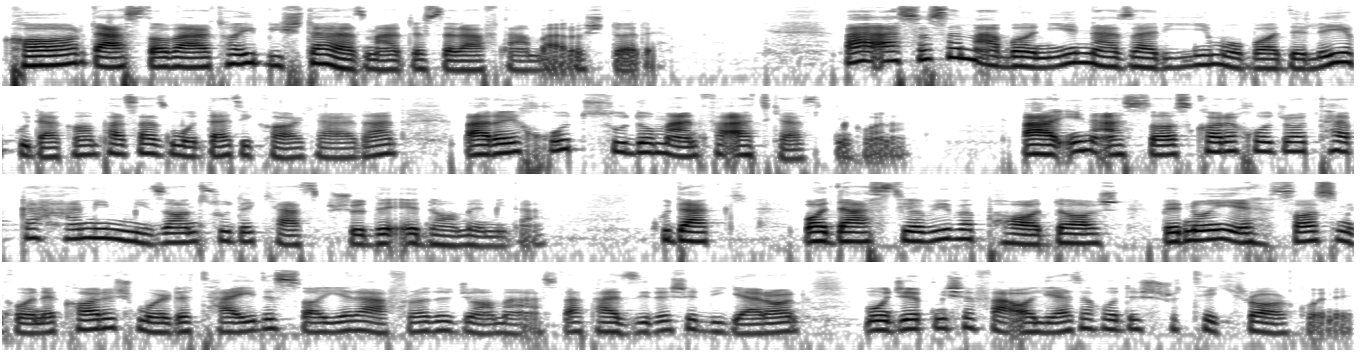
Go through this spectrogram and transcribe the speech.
کار دستاوردهای بیشتر از مدرسه رفتن براش داره. بر اساس مبانی نظریه مبادله کودکان پس از مدتی کار کردن برای خود سود و منفعت کسب می‌کنن. بر این اساس کار خود را طبق همین میزان سود کسب شده ادامه میدن. کودک با دستیابی به پاداش به نوعی احساس می‌کنه کارش مورد تایید سایر افراد جامعه است و پذیرش دیگران موجب میشه فعالیت خودش رو تکرار کنه.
